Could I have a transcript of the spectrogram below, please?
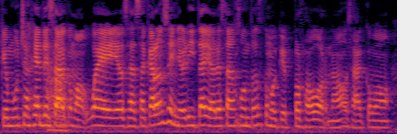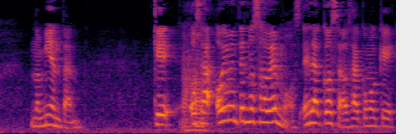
que mucha gente estaba Ajá. como, güey, o sea, sacaron señorita y ahora están juntos, como que, por favor, ¿no? O sea, como, no mientan. Que, Ajá. o sea, obviamente no sabemos, es la cosa, o sea, como que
